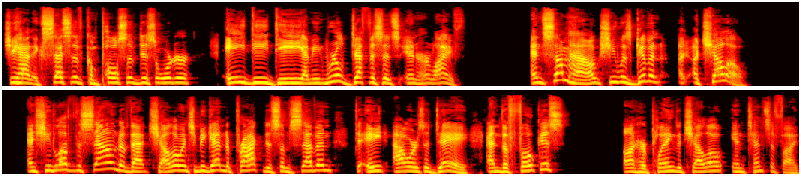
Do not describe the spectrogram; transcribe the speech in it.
She had excessive compulsive disorder, ADD, I mean, real deficits in her life. And somehow she was given a, a cello and she loved the sound of that cello and she began to practice some seven to eight hours a day. And the focus on her playing the cello intensified.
